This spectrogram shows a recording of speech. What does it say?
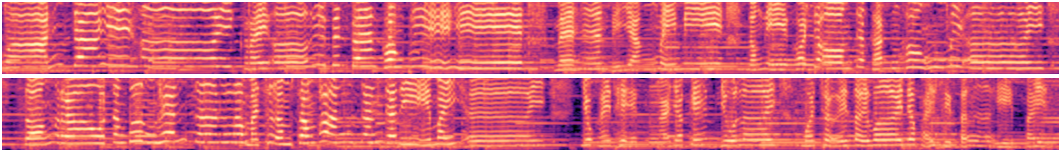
หวานใจเอ่ยใครเอ่ยเป็นแฟนของพี่ แม้นพี่ยังไม่มี น้องนี่ขอจองจะขัดคงไม่เอ่ยสองเราตั้งเพิ่งเห็นกัน แล้วมาเชื่อมสัมพันธ์กันจะดีไหมเอ่ยยกให้เทกอย่าเก๊กอยู่เลยมัวเฉยเตยเวยเดี๋ยวไผสิเตยไปส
